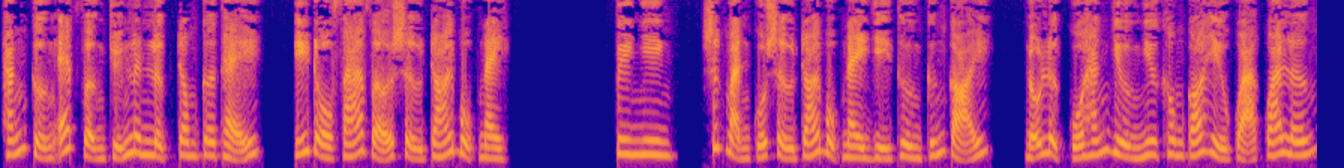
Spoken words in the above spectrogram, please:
Hắn cưỡng ép vận chuyển linh lực trong cơ thể, ý đồ phá vỡ sự trói buộc này. Tuy nhiên, sức mạnh của sự trói buộc này dị thường cứng cỏi, nỗ lực của hắn dường như không có hiệu quả quá lớn.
